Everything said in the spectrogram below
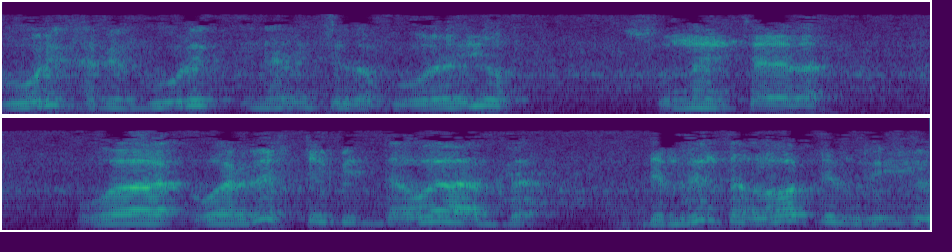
guurid habeen guurid in habeenkii la guureeyo sunnaynteeda wاrifqi bالdawaab dhimrinta loo dhimriyo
